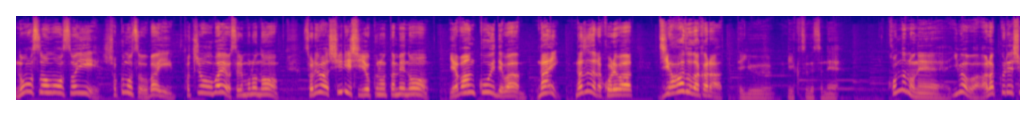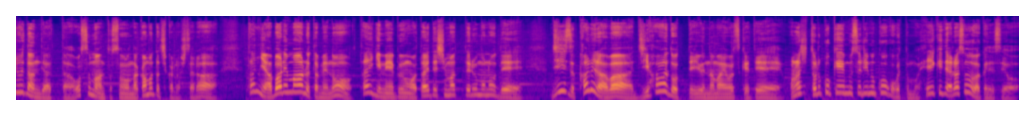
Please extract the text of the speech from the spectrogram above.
農村を襲い食物を奪い土地を奪いはするもののそれは私利私欲のための野蛮行為ではない。なぜならこれはジハードだからっていう理屈ですね。こんなのねいわば荒くれ集団であったオスマンとその仲間たちからしたら単に暴れ回るための大義名分を与えてしまってるもので事実彼らはジハードっていう名前を付けて同じトルコ系ムスリム公国とも平気で争うわけですよ。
